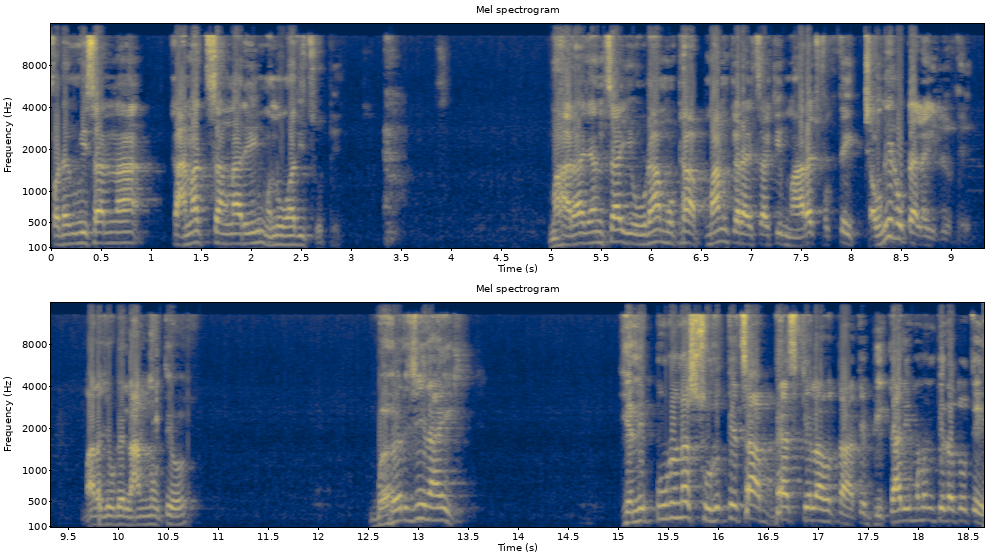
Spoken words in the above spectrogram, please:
फडणवीसांना कानात सांगणारेही मनुवादीच होते. महाराजांचा एवढा मोठा अपमान करायचा की महाराज फक्त एक छावणी लुटायला गेले होते. महाराज एवढे लहान नव्हते हो. बहरजी नाईक यांनी पूर्ण सुरतेचा अभ्यास केला होता. ते भिकारी म्हणून फिरत होते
